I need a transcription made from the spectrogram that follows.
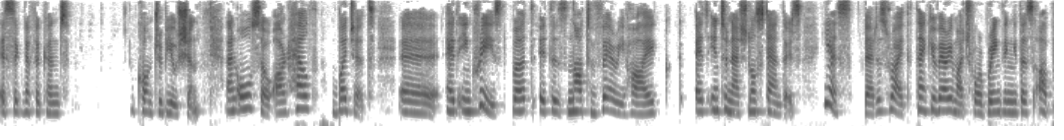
a significant contribution. And also, our health budget had increased, but it is not very high at international standards. Yes, that is right. Thank you very much for bringing this up,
